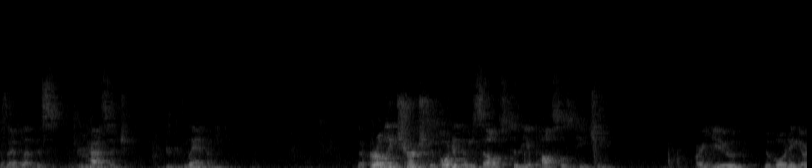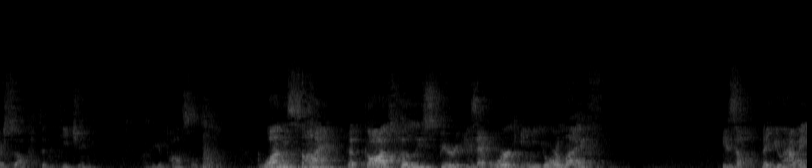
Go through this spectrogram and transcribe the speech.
as I've let this passage land on me. The early church devoted themselves to the apostles' teaching. Are you devoting yourself to the teaching of the apostles? One sign that God's Holy Spirit is at work in your life is a, that you have a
